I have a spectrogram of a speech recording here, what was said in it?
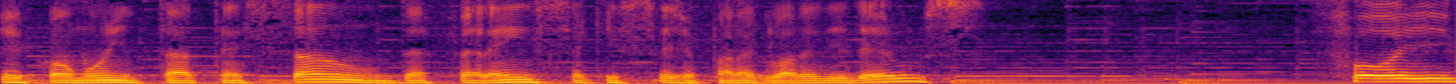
que com muita atenção, deferência, que seja para a glória de Deus, foi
